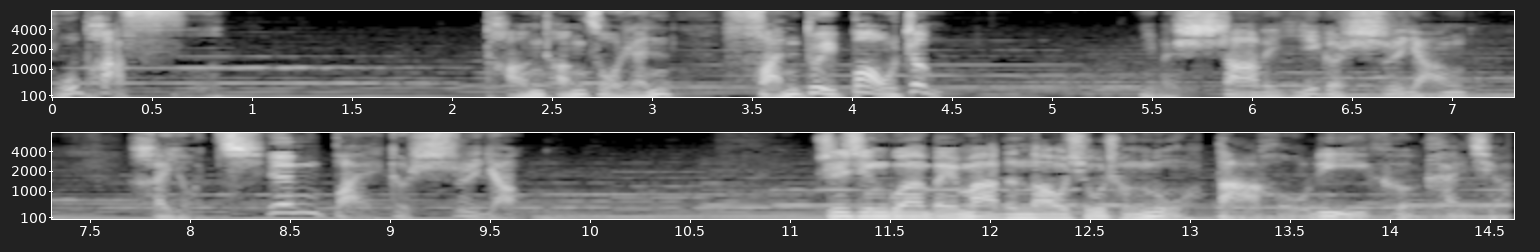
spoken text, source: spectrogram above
不怕死。堂堂做人，反对暴政。你们杀了一个师阳，还有千百个师阳。执行官被骂得恼羞成怒，大吼：“立刻开枪！”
